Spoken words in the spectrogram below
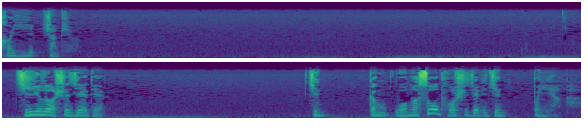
可以相比了。极乐世界的金。跟我们娑婆世界的金不一样啊！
